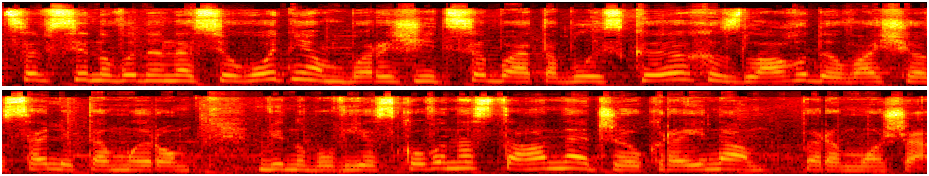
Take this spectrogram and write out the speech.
Це всі новини на сьогодні. Бережіть себе та близьких, злагоди у вашій оселі та миру. Він обов'язково настане, адже Україна переможе.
